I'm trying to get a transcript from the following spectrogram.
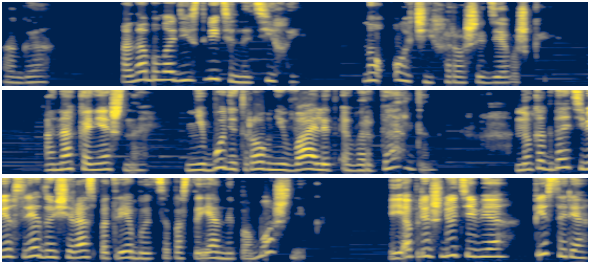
Ага. Она была действительно тихой, но очень хорошей девушкой. Она, конечно, не будет ровней Вайлет Эвергарден, но когда тебе в следующий раз потребуется постоянный помощник, я пришлю тебе писаря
